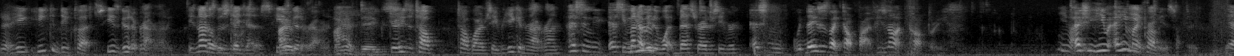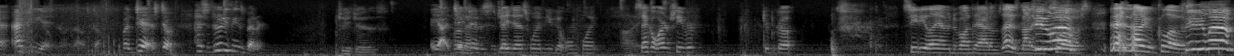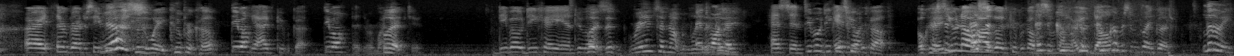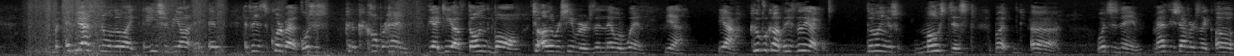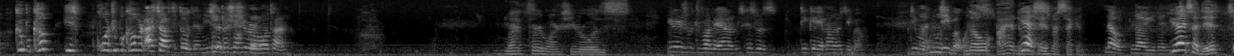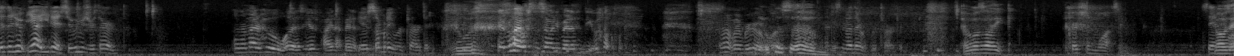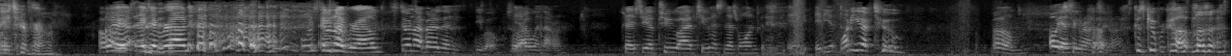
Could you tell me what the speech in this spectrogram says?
Yeah, he he can do cuts. He's good at route running. He's not No, as good as he's Jay not. Jettis. He's I- good at route running. I have Diggs. Dude, he's a top top wide receiver. He can route run. Heston, He might not be the what, best wide receiver. Heston, Diggs is like top five. He's not top three. He might. Actually, he he he, might. probably is top three. Yeah, actually, yeah, no, that was dumb. But Jay, still, Heston, who do you think is better? Jay Jettis. Yeah, Jay Okay. Jettis is Jay Jettis win. You get one point. Alright. Second wide receiver, Cooper Kupp. CeeDee Lamb and Davante Adams. That is not even Lamb. close. That is not even close. CeeDee Lamb. All right, third wide receiver. Yes. Wait, Cooper Kupp. Deebo. Yeah, I have Cooper Kupp. Deebo. That reminds But- me too. Deebo, DK, and who But else? the Rams have not been playing And that Davante. good. Heston. Deebo, DK, It's Cooper Kupp. Okay. Heston- You know how good Cooper Kupp is Heston, playing. Are you Cup- dumb? Cooper Kupp has been playing good. Literally. But if you ask anyone, they're like, he should be on. If if his quarterback was just could, could comprehend the idea of throwing the ball to other receivers, then they would win. Yeah. Yeah, Cooper Kupp. He's literally like doing his mostest, but uh, what's his name? Matthew Stafford's like, uh, Cooper Kupp. He's quadruple covered. I still have to throw to him. He's the best Exactly. receiver of all time. My third wide receiver was. Yours was Davante Adams. His was DK. and Mine was Deebo. Deebo. Mine was- Deebo wins. No, I had Davante Yes. as my second. No, No, you didn't. you had. Yes, I did. So then, who, yeah, you did. So who's your third? Well, no matter who it was, he was probably not better than Yeah, Deebo. somebody retarded. It was. It probably wasn't somebody better than Deebo. I don't remember who It was. it was. was um. I just know they're retarded. It was like. Christian Watson. Sam No, it was Watson. AJ Brown. Oh, Oh, yeah, yeah. it's AJ Brown. Well, still AJ not- Brown. Still not better than Deebo, so Yeah. I win that one. Okay, so you have two. I have two. Heston has one because he's an i- idiot. Why do you have two? Um, Oh yeah, Yes, second Cooper round, second round. because Cooper Kupp.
